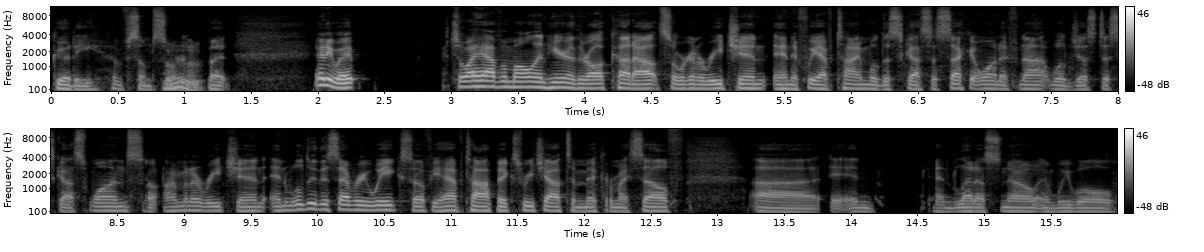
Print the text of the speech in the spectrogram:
goody of some sort Mm. but anyway so i have them all in here. They're all cut out so we're going to reach in and if we have time we'll discuss a second one. If not we'll just discuss one. So i'm going to reach in and we'll do this every week. So if you have topics reach out to mick or myself uh, and and let us know and we will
